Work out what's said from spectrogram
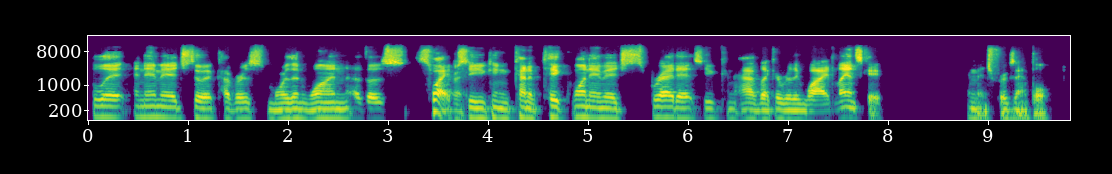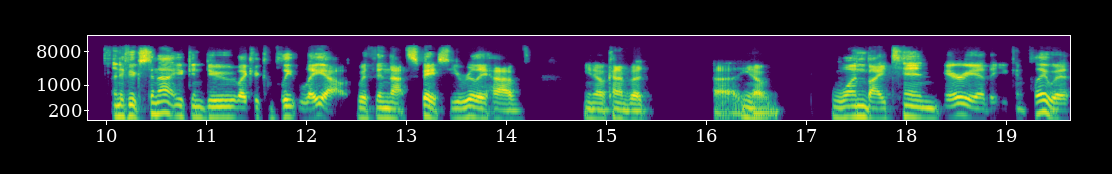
split an image so it covers more than one of those swipes right. so you can kind of take one image spread it so you can have like a really wide landscape image for example and if you extend that you can do like a complete layout within that space you really have you know kind of a uh, you know one by 10 area that you can play with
